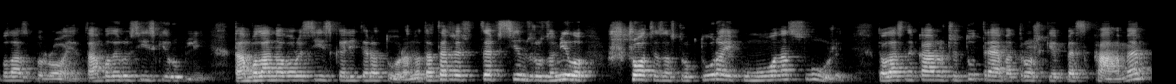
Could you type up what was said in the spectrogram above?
була зброя, там були російські рублі, там була новоросійська література. Ну та це вже це всім зрозуміло, що це за структура і кому вона служить. То, власне кажучи, тут треба трошки без камер,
